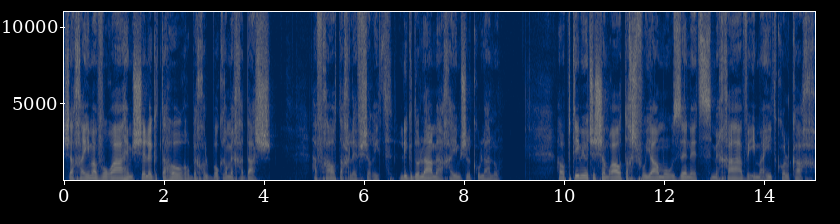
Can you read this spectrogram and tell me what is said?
שהחיים עבורה הם שלג טהור בכל בוקר מחדש, הפכה אותך לאפשרית, לגדולה מהחיים של כולנו. האופטימיות ששמרה אותך שפויה ומאוזנת, שמחה ואימהית כל כך.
